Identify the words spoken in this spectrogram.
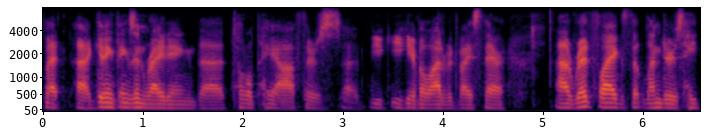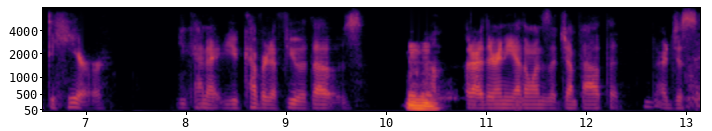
but uh, getting things in writing, the total payoff, there's uh, you, you, gave a lot of advice there. Uh, red flags that lenders hate to hear. You kind of you covered a few of those. Mm-hmm. But are there any other ones that jump out that are just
